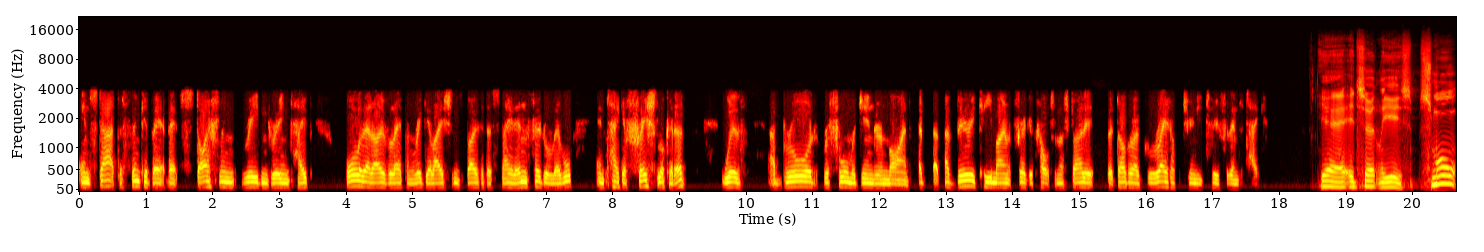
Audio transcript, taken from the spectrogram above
and start to think about that stifling red and green tape all of that overlap and regulations, both at a state and federal level, and take a fresh look at it with a broad reform agenda in mind. A, a, a very key moment for agriculture in Australia, but Dobbo, a great opportunity too for them to take. Yeah, it certainly is. Small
